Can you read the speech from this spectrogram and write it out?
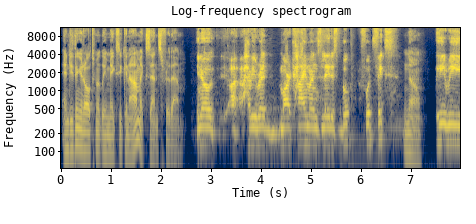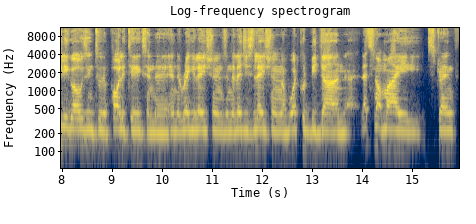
And do you think it ultimately makes economic sense for them? You know, uh, have you read Mark Hyman's latest book, Food Fix? No he really goes into the politics and the and the regulations and the legislation of what could be done. That's not my strength.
